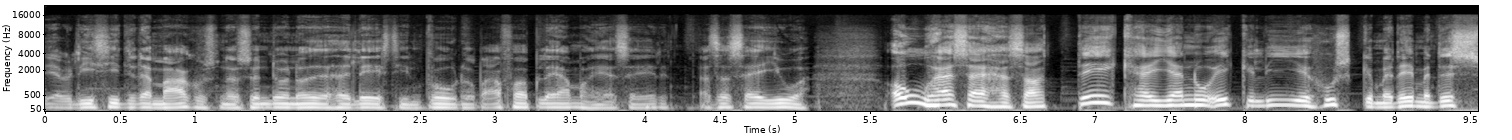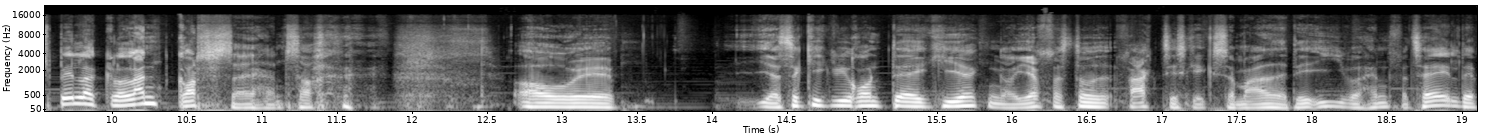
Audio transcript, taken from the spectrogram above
jeg vil lige sige, det der Markusen og søn, det var noget, jeg havde læst i en bog. Det var bare for at blære mig, at jeg sagde det. Og så sagde Ivar, og her sagde han så, det kan jeg nu ikke lige huske med det, men det spiller glant godt, sagde han så. og øh, ja, så gik vi rundt der i kirken, og jeg forstod faktisk ikke så meget af det, Ivar han fortalte.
